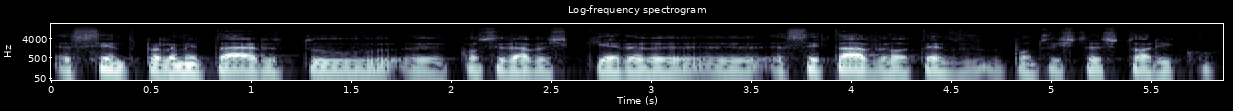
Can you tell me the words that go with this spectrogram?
assento parlamentar, tu uh, consideravas que era uh, aceitável, até do, ponto de vista histórico,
